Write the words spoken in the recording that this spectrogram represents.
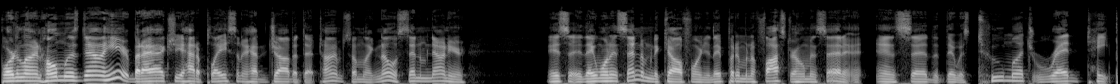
borderline homeless down here, but I actually had a place and I had a job at that time. So I'm like, no, send him down here. It's they wanted to send him to California. They put him in a foster home and said and said that there was too much red tape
